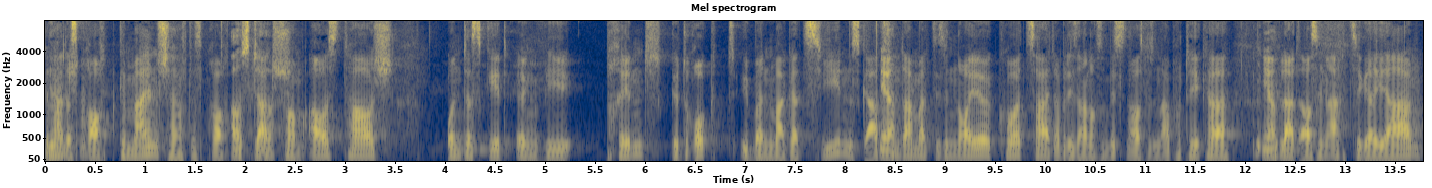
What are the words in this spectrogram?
ja, das braucht Gemeinschaft, das braucht Austausch. Plattform, Austausch und das geht irgendwie Print gedruckt über ein Magazin. Es gab ja. schon damals diese neue Chorzeit, aber die sah noch so ein bisschen aus wie so ein Apothekerblatt ja. aus den 80er Jahren.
